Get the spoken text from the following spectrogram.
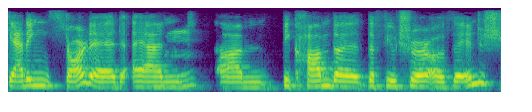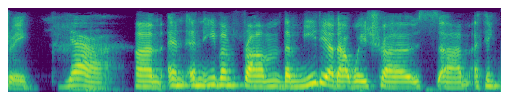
getting started and mm-hmm. um, become the the future of the industry. Yeah. Um, and and even from the media that we chose, um, I think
